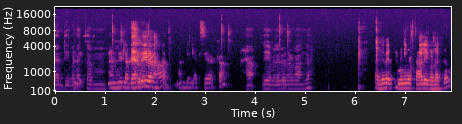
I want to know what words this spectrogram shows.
நன்றி வணக்கம். நன்றி நன்றி, வணக்கம். நன்றி லக்ஷ்மி அக்கா. ஆ ஜெயமலர் வாங்க. அனைவருக்கும் இனிய காலை வணக்கம்.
